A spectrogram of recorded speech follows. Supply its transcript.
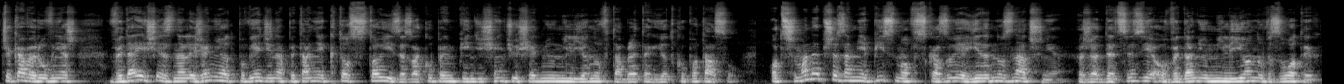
Ciekawe również wydaje się znalezienie odpowiedzi na pytanie, kto stoi za zakupem 57 milionów tabletek jodku potasu. Otrzymane przeze mnie pismo wskazuje jednoznacznie, że decyzję o wydaniu milionów złotych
